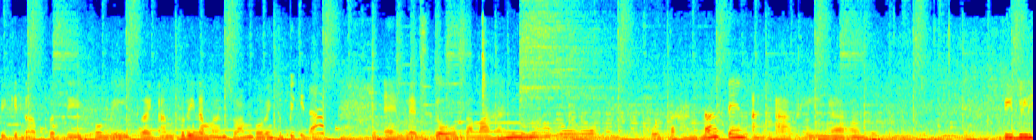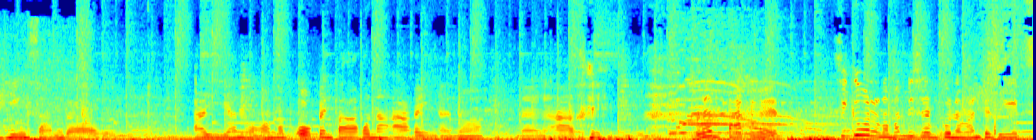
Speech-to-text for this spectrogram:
Pick it up kasi for me, it's like I'm free naman. So, I'm going to pick it up. And let's go. Samahan niyo ako. Puntahan natin ang aking um, bibilhing sandal. Ayan o, oh, nag-open pa ako ng aking ano, ng aking red packet. Siguro naman, deserve ko naman kasi it's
